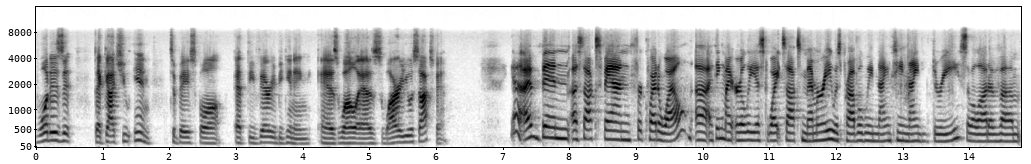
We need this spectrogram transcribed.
what is it that got you into baseball at the very beginning, as well as why are you a Sox fan? Yeah, I've been a Sox fan for quite a while. Uh, I think my earliest White Sox memory was probably 1993. So a lot of um,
